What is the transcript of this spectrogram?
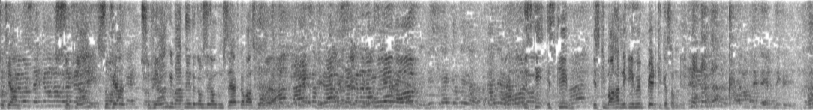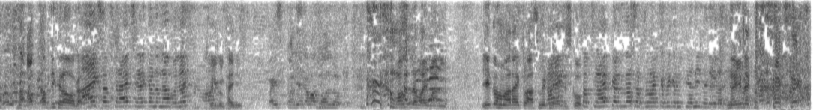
सुफियान करना। सुफियान सुफियान सुफियान की बात नहीं तो कम से कम तुम सैफ का बात सुन लो यार। लाइक सब्सक्राइब और शेयर करना ना भूलें और इसकी इसकी इसकी बाहर निकली हुई पेट की कसम। अब दिख रही है अब दिख रही है। हाँ, अब अब दिख रहा होगा। लाइक सब्सक्राइब शेयर करना ना भूलें। बिल्कुल थैंक यू भाई इस कालिया का बात मान लो। मान लो भाई मान लो। ये तो हमारा एक क्लासमेट है जिसको सब्सक्राइब कर देना सब्सक्राइब करने का रुपया नहीं लगेगा। नहीं लगता।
